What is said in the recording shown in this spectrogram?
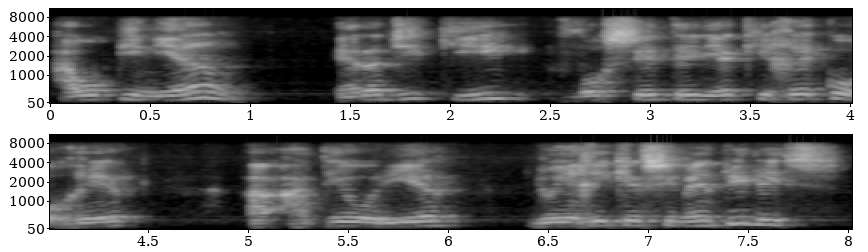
a opinião era de que você teria que recorrer à, à teoria do enriquecimento ilícito.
